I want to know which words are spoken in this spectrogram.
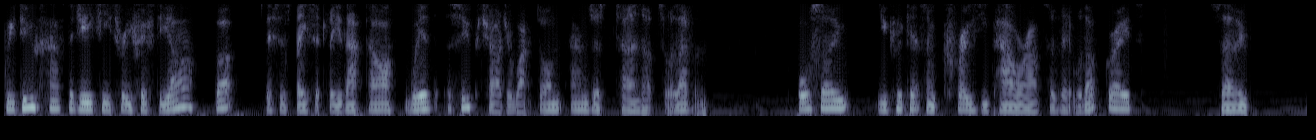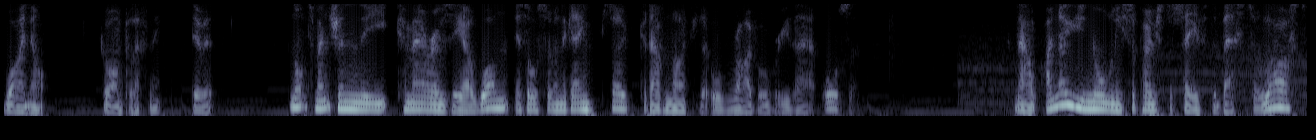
We do have the GT350R, but this is basically that car with a supercharger whacked on and just turned up to 11. Also, you could get some crazy power out of it with upgrades, so why not? Go on, Polyphony, do it. Not to mention the Camaro ZL1 is also in the game, so could have a nice little rivalry there also. Now, I know you're normally supposed to save the best till last,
